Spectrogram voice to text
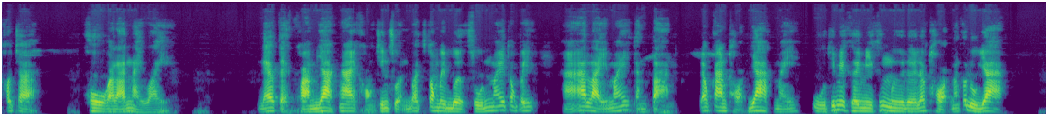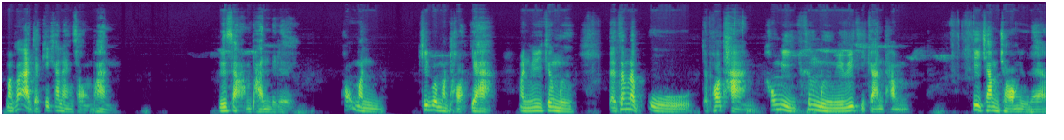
เขาจะโคกับร้านไหนไว้ แล้วแต่ความยากง่ายของชิ้นส่วนว่าต้องไปเบิกศูนย์ไหมต้องไปหาอะไรไหมต่างๆ แล้วการถอดยากไหมอู่ที่ไม่เคยมีเครื่องมือเลย แล้วถอดมันก็ดูยาก มันก็อาจจะคิดค่าแรงสองพันหรือสามพันไปเลย เพราะมันคิดว่ามันถอดยาก มันไม่มีเครื่องมือ แต่สำหรับอู่เฉพาะทางเขามีเครื่องมือมีวิธีการทำที่ช่ำชองอยู่แล้ว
